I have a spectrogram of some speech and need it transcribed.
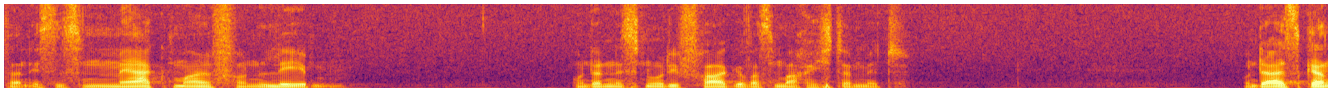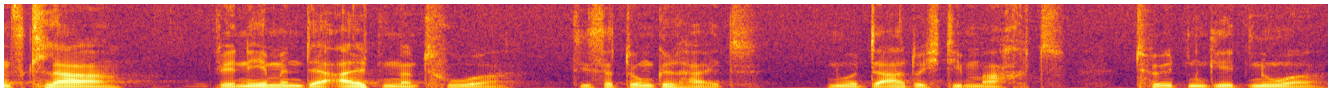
dann ist es ein Merkmal von Leben. Und dann ist nur die Frage, was mache ich damit? Und da ist ganz klar, wir nehmen der alten Natur, dieser Dunkelheit, nur dadurch die Macht. Töten geht nur,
